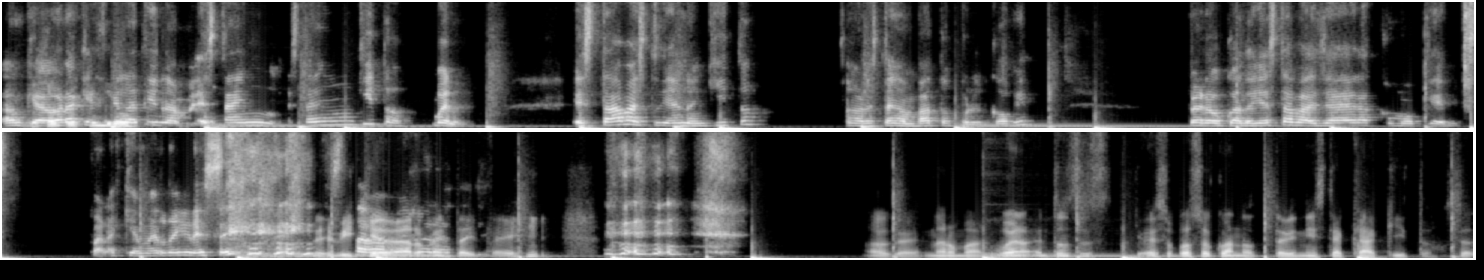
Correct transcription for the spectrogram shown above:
Aunque ahora que aquí en. Latinoamérica está en, está en Quito. Bueno, estaba estudiando en Quito, ahora está en Ambato por el COVID. Pero cuando ya estaba allá era como que, ¿para qué me regresé? Debí quedarme en Taipei. Ok, normal. Bueno, entonces eso pasó cuando te viniste acá a Quito. O sea,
